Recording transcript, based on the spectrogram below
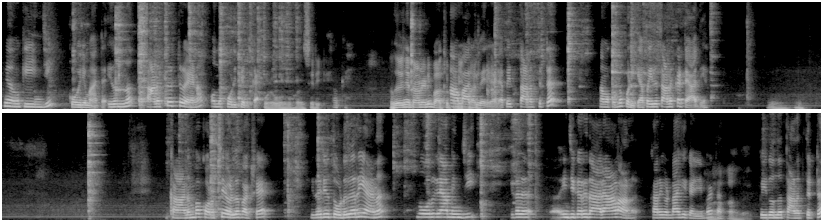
ഇനി നമുക്ക് ഈ ഇഞ്ചി കോരി മാറ്റാം. ഇതൊന്ന് തണുത്തിട്ട് വേണം ഒന്ന് പൊടിച്ചെടുക്കാൻ. ശരി. ഓക്കെ. അത് കഴിഞ്ഞിട്ടാണ് ബാക്കി ആ പണി ബാക്കി വരികയാണ് അപ്പോൾ ഇത് തണുത്തിട്ട് നമുക്കൊന്ന് പൊടിക്കാം. അപ്പോൾ ഇത് തണുക്കട്ടെ ആദ്യം. കാണുമ്പോൾ കുറച്ചേ ഉള്ളൂ പക്ഷേ ഇതൊരു തൊടുകറിയാണ്. നൂറ് ഗ്രാം ഇഞ്ചി. ഇത് ഇഞ്ചിക്കറി ധാരാളമാണ്. കറി ഉണ്ടാക്കി കഴിയുമ്പോൾ കേട്ടോ. അപ്പൊ ഇതൊന്ന് തണുത്തിട്ട്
